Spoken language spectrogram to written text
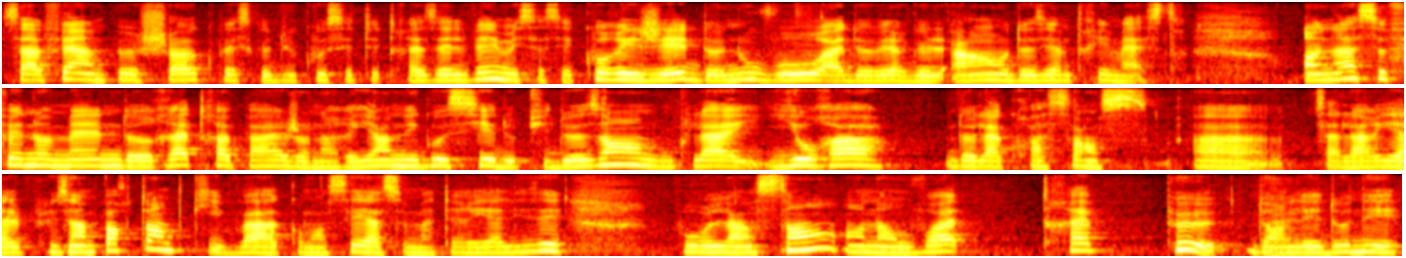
Ça a fait un peu choc parce que du coup c'était très élevé, mais ça s'est corrigé de nouveau à 2,1 au deuxième trimestre on a ce phénomène de rattrapage, on n'a rien négocié depuis deux ans, donc là, il y aura de la croissance euh, salariale plus importante qui va commencer à se matérialiser. Pour l'instant, on en voit très peu dans les données.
